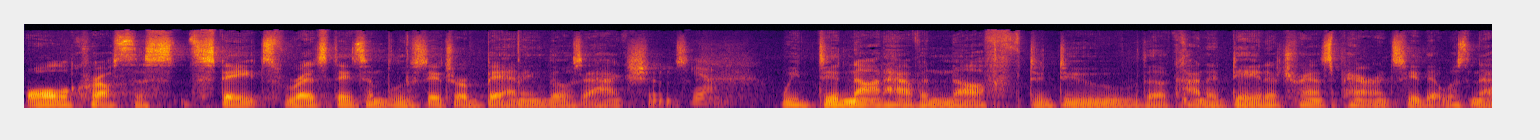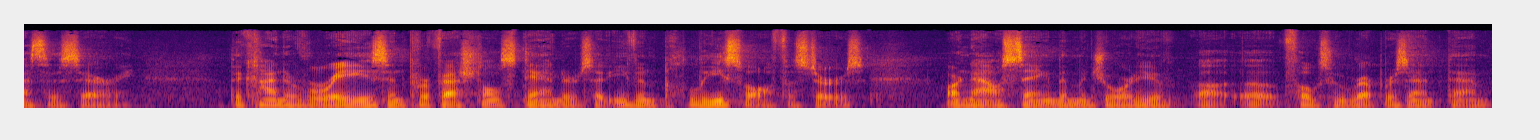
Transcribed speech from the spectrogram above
all across the states, red states and blue states are banning those actions. Yeah. We did not have enough to do the kind of data transparency that was necessary, the kind of raise in professional standards that even police officers are now saying the majority of uh, uh, folks who represent them.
